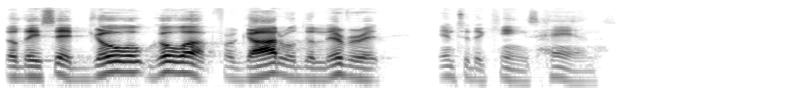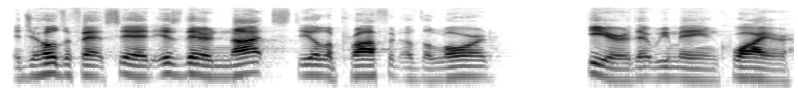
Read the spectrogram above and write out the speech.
So they said, Go, go up, for God will deliver it into the king's hands. And Jehoshaphat said, Is there not still a prophet of the Lord here that we may inquire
